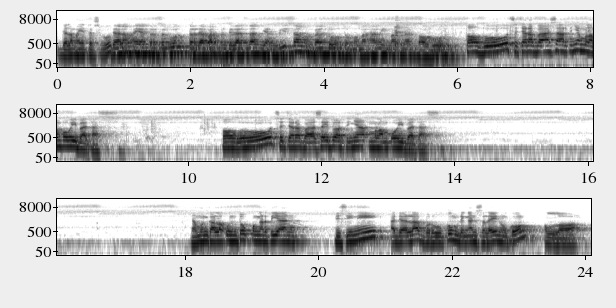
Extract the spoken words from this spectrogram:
Dalam ayat tersebut Dalam ayat tersebut terdapat penjelasan yang bisa membantu untuk memahami makna tauhid. Togut secara bahasa artinya melampaui batas. Togut secara bahasa itu artinya melampaui batas. Namun kalau untuk pengertian di sini adalah berhukum dengan selain hukum Allah.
